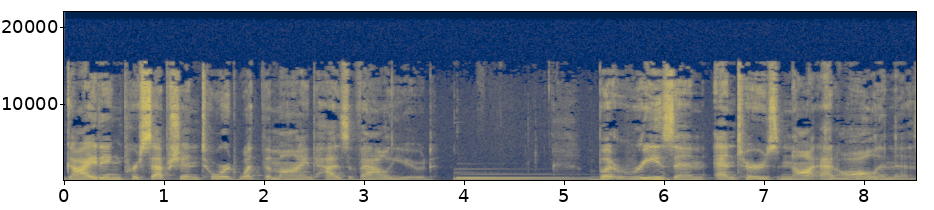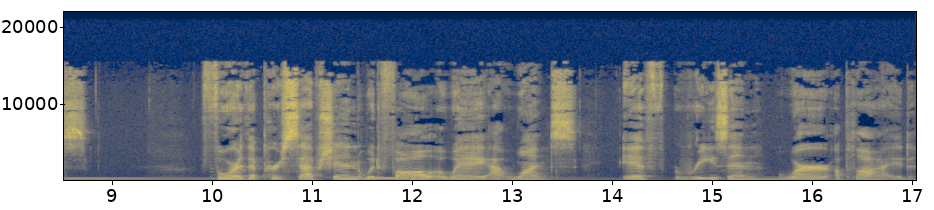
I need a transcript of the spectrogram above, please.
guiding perception toward what the mind has valued. But reason enters not at all in this, for the perception would fall away at once if reason were applied.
